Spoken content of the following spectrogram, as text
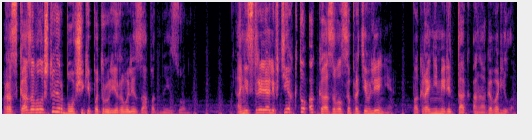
рассказывала, что вербовщики патрулировали западные зоны. Они стреляли в тех, кто оказывал сопротивление. По крайней мере, так она говорила.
